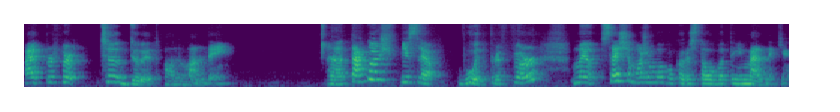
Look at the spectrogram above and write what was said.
I'd prefer to do it on Monday. Е, Також після would prefer ми все ще можемо використовувати іменники.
